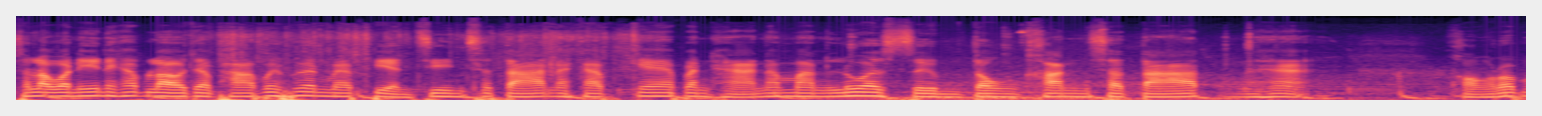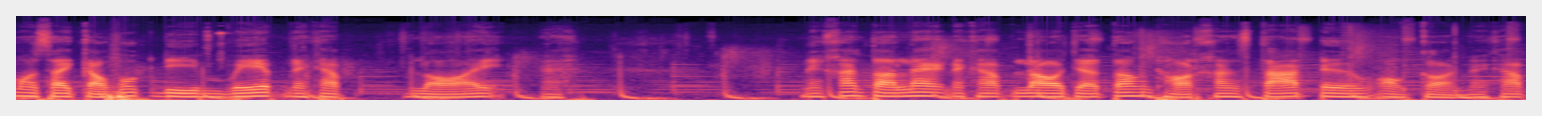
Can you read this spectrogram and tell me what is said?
สำหรับวันนี้นะครับเราจะพาเพื่อนๆมาเปลี่ยนซีนสตาร์ทนะครับแก้ปัญหาน้ำมันรั่วซึมตรงคันสตาร์ทนะฮะของรถมอเตอร์ไซค์เก่าพวกดีมเวฟนะครับร้อยอะในขั้นตอนแรกนะครับเราจะต้องถอดคันสตาร์ทเดิมออกก่อนนะครับ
